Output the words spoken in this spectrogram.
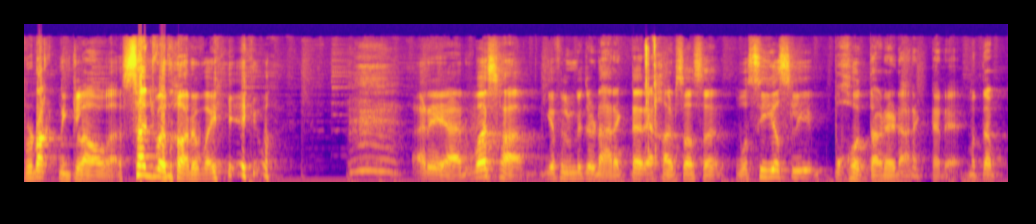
प्रोडक्ट निकला होगा। सच बता रहा भाई। अरे यार, बस हाँ ये फ़िल्म के जो डायरेक्टर है, हर्षा सर, वो सीरियसली बहुत तगड़े डायरेक्टर है। मतलब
